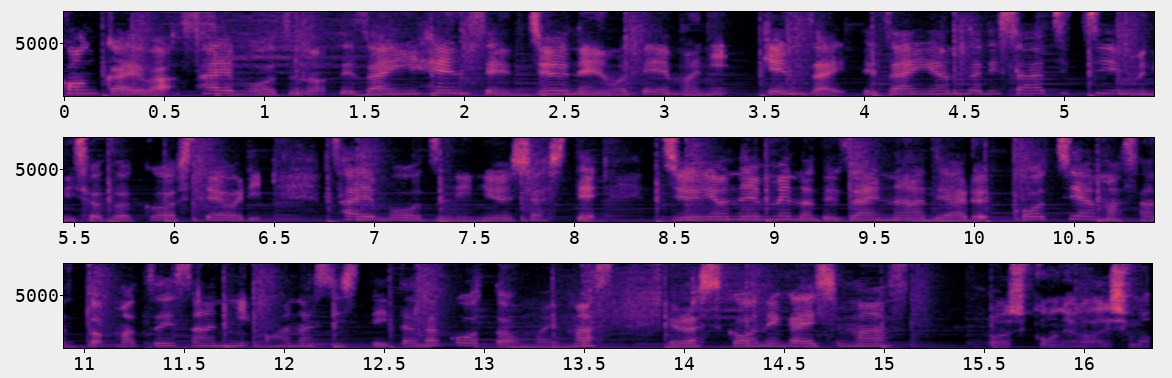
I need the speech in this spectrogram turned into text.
今回はサイボウズのデザイン変遷10年をテーマに現在デザインリサーチチームに所属をしておりサイボーズに入社して14年目のデザイナーである高知山さんと松井さんにお話ししていただこうと思いますよろしくお願いしますよろしくお願いしま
